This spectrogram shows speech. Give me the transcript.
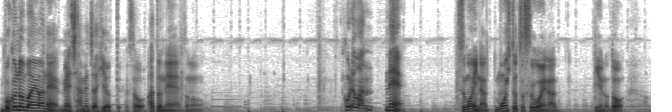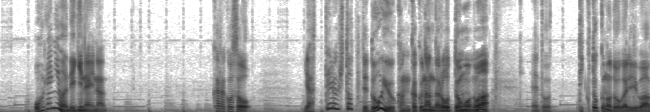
僕の場合はねめちゃめちゃひよってる。そうあとねそのこれはねすごいなもう一つすごいなっていうのと俺にはできないなからこそやってる人ってどういう感覚なんだろうって思うのはえっと TikTok の動画で言えば、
